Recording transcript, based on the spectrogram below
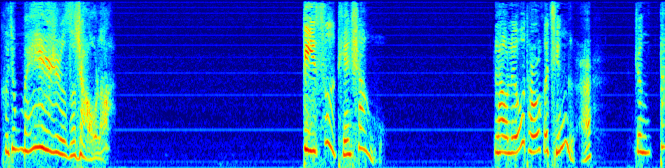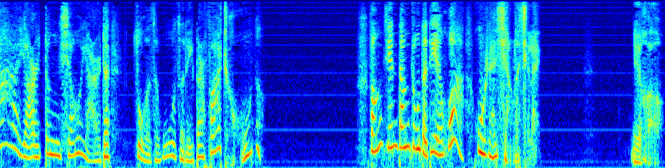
可就没日子找了。第四天上午，老刘头和秦葛正大眼瞪小眼的坐在屋子里边发愁呢。房间当中的电话忽然响了起来。“你好，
